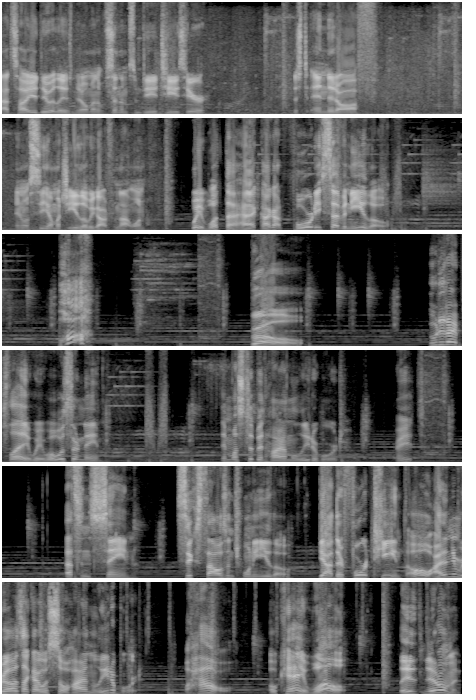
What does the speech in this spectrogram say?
That's how you do it, ladies and gentlemen. We'll send them some DTs here. Just end it off. And we'll see how much elo we got from that one. Wait, what the heck? I got 47 elo. What? Bro. Who did I play? Wait, what was their name? They must have been high on the leaderboard, right? That's insane. 6,020 elo. Yeah, they're 14th. Oh, I didn't realize like I was so high on the leaderboard. Wow. Okay, well, ladies and gentlemen,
